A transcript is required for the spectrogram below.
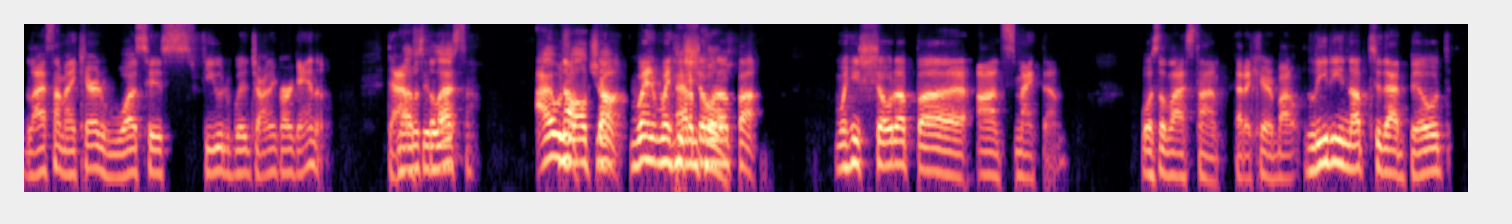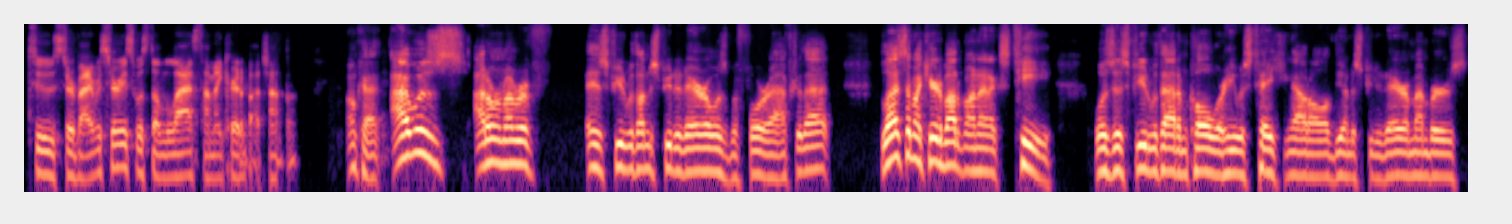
last time I cared was his feud with Johnny Gargano. That Now, was see, the la- last. I was no, all ch- no, when when he Adam showed Cole. up, uh, when he showed up uh, on SmackDown, was the last time that I cared about. Leading up to that build to Survivor Series was the last time I cared about Ciampa. Okay. I was I don't remember if his feud with Undisputed Era was before or after that. The last time I cared about him on NXT was his feud with Adam Cole, where he was taking out all of the Undisputed Era members.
